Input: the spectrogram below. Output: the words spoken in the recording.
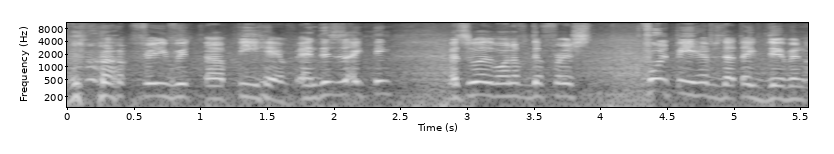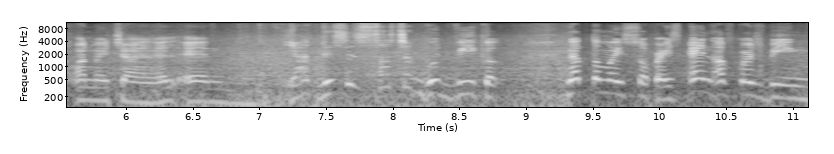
favorite uh, PHEV and this is I think as well one of the first full PHEVs that I've driven on my channel. And yeah this is such a good vehicle. Not to my surprise. And of course being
